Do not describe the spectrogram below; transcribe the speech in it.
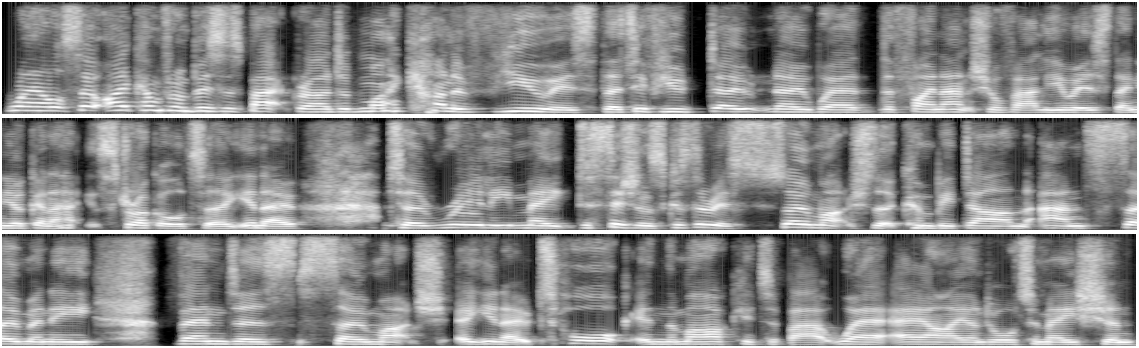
well, so I come from a business background, and my kind of view is that if you don't know where the financial value is, then you're going to struggle to, you know, to really make decisions because there is so much that can be done, and so many vendors, so much, uh, you know, talk in the market about where AI and automation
